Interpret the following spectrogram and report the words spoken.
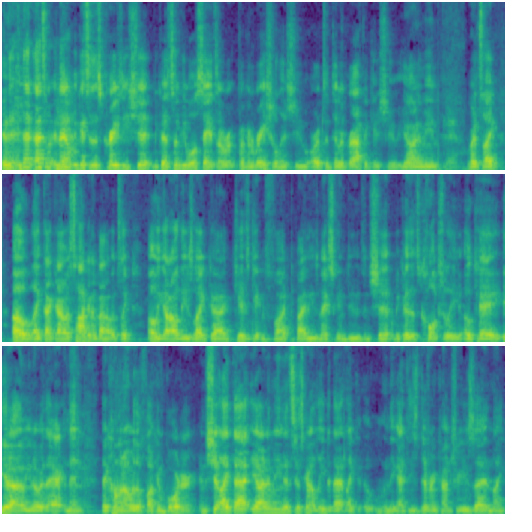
and that, that's what, and then it gets to this crazy shit because some people will say it's a fucking racial issue or it's a demographic issue. You know what I mean? Yeah. Where it's like, oh, like that guy was talking about. It's like, oh, we got all these like uh, kids getting fucked by these Mexican dudes and shit because it's culturally okay. You know, you know, over there, and then they're coming over the fucking border and shit like that. You know what I mean? It's just gonna lead to that. Like when they got these different countries uh, in like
